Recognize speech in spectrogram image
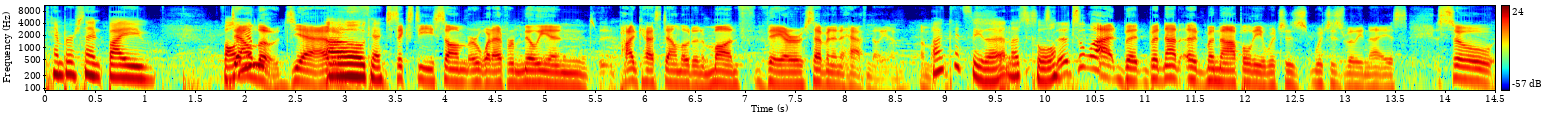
Ten percent by volume. downloads. Yeah. Oh, okay. Sixty some or whatever million podcasts downloaded a month. They're seven and a half million a I month. I could see that. That's cool. So it's a lot, but but not a monopoly, which is which is really nice. So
